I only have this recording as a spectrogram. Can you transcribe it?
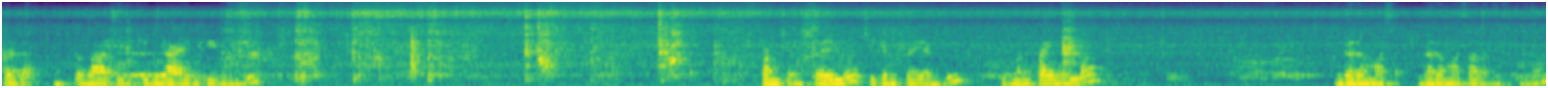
సరే మొత్తం వాటర్ ఉడికింది ఆయిల్ తీరింది ఫంక్షన్ స్టైల్లో చికెన్ ఫ్రై అండి. ఇప్పుడు మన ఫైనల్లో గరం మసా గరం మసాలా వేసుకుందాం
